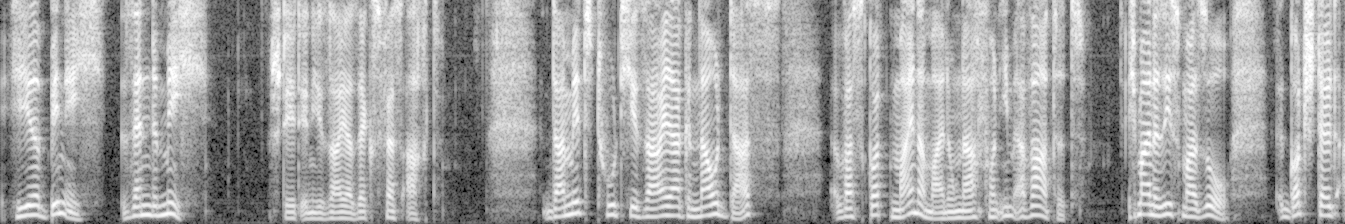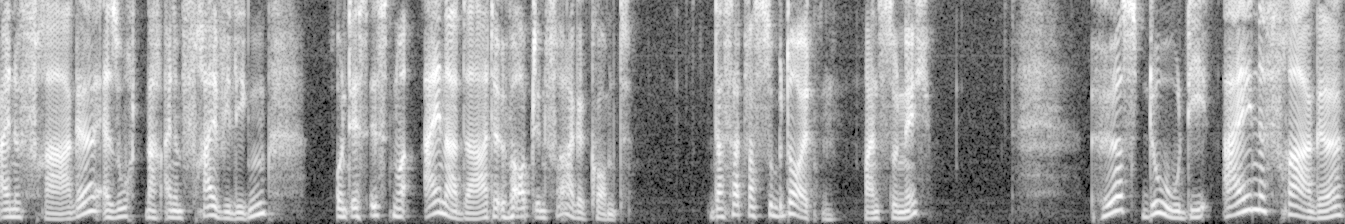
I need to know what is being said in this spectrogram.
Hier bin ich, sende mich, steht in Jesaja 6, Vers 8. Damit tut Jesaja genau das, was Gott meiner Meinung nach von ihm erwartet. Ich meine, sieh's mal so. Gott stellt eine Frage, er sucht nach einem Freiwilligen und es ist nur einer da, der überhaupt in Frage kommt. Das hat was zu bedeuten, meinst du nicht? Hörst du die eine Frage,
